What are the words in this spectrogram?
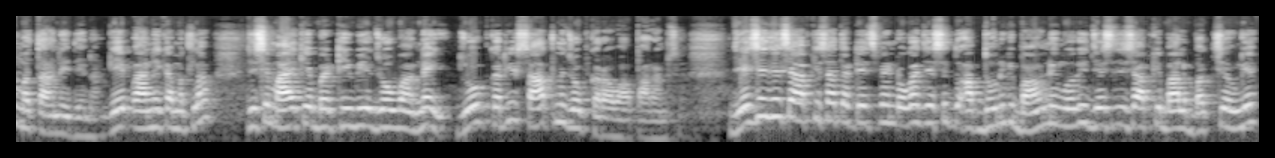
मत आने देना। गेप आने का मतलब जैसे माए के बैठी हुई है जॉब वहाँ नहीं, जॉब करिए साथ में जॉब कराओ आप आराम से। जैसे जैसे आपके साथ अटैचमेंट होगा, जैसे आप दोनों की बाउंडिंग होगी, जैसे जैसे आपके बाल बच्चे होंगे,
